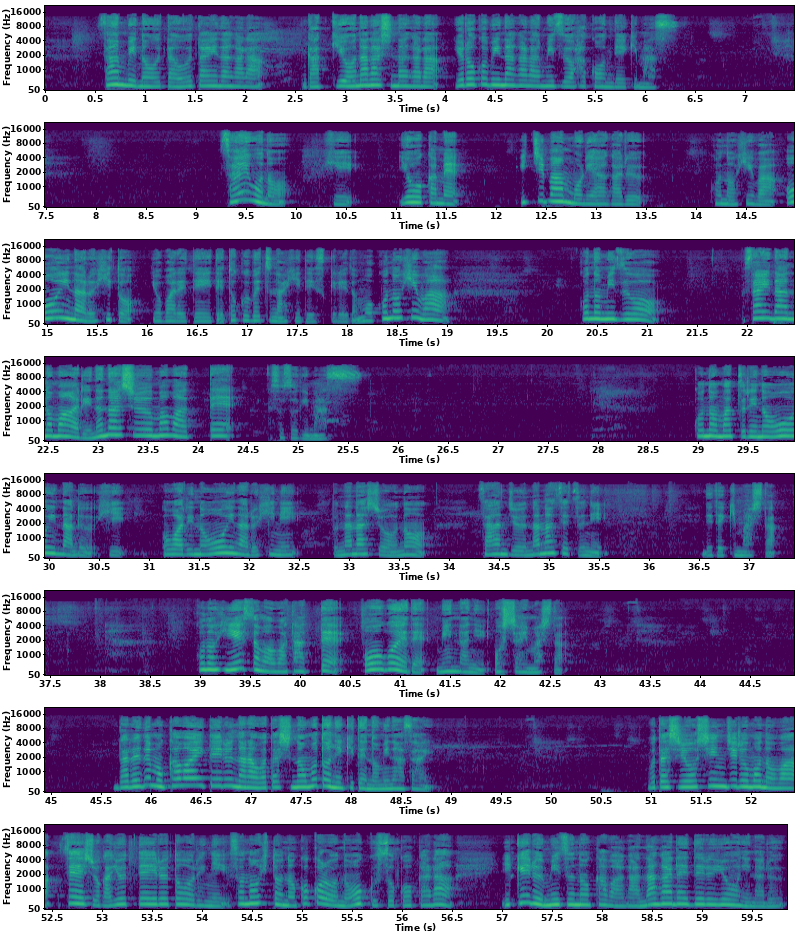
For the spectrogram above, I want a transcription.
賛美の歌を歌いながら楽器を鳴らしながら喜びながら水を運んでいきます。最後の日8日目一番盛り上がるこの日は大いなる日と呼ばれていて特別な日ですけれどもこの日はこの水を祭壇の周り7周回って注ぎます。この祭りの大いなる日終わりの大いなる日にと7章の37節に出てきました。この日イエス様は立って大声でみんなにおっしゃいました。誰でも乾いているなら私のもとに来て飲みなさい。私を信じる者は聖書が言っている通りにその人の心の奥底から生ける水の川が流れ出るようになる。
